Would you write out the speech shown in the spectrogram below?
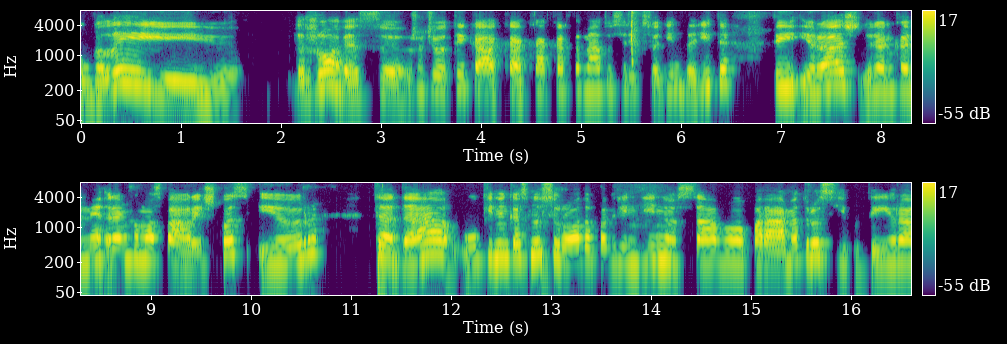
augalai, daržovės, žodžiu, tai, ką, ką, ką kartą metus reikia sodinti daryti, tai yra renkami, renkamos paraiškos ir tada ūkininkas nusirodo pagrindinius savo parametrus, jeigu tai yra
